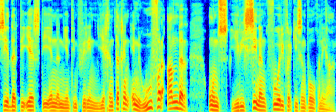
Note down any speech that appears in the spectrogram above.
sedert die eerste een in 1994 en en hoe verander ons hierdie siening voor die verkiesing volgende jaar?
